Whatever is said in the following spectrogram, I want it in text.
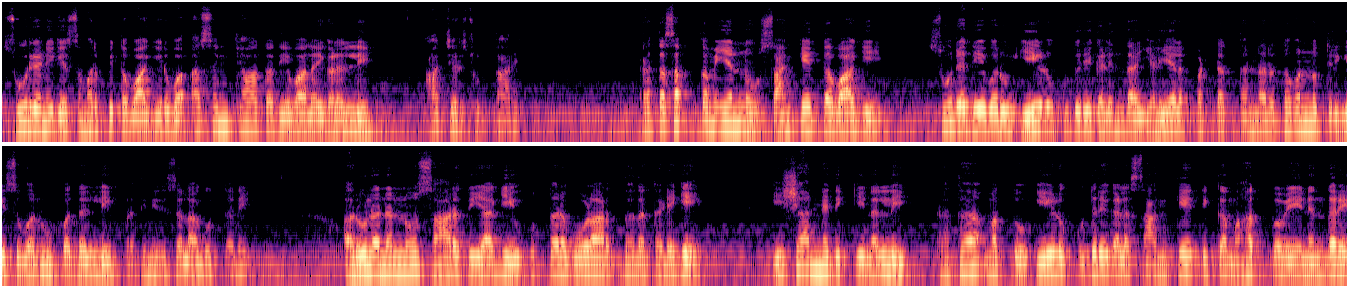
ಸೂರ್ಯನಿಗೆ ಸಮರ್ಪಿತವಾಗಿರುವ ಅಸಂಖ್ಯಾತ ದೇವಾಲಯಗಳಲ್ಲಿ ಆಚರಿಸುತ್ತಾರೆ. ರಥಸಪ್ತಮಿಯನ್ನು ಸಾಂಕೇತವಾಗಿ ಸೂರ್ಯದೇವರು ಏಳು ಕುದುರೆಗಳಿಂದ ಎಳೆಯಲ್ಪಟ್ಟ ತನ್ನ ರಥವನ್ನು ತಿರುಗಿಸುವ ರೂಪದಲ್ಲಿ ಪ್ರತಿನಿಧಿಸಲಾಗುತ್ತದೆ. ಅರುಣನನ್ನು ಸಾರಥಿಯಾಗಿ ಉತ್ತರ ಗೋಳಾರ್ಧದ ಕಡೆಗೆ ಈಶಾನ್ಯ ದಿಕ್ಕಿನಲ್ಲಿ ರಥ ಮತ್ತು ಏಳು ಕುದುರೆಗಳ ಸಾಂಕೇತಿಕ ಮಹತ್ವವೇನೆಂದರೆ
